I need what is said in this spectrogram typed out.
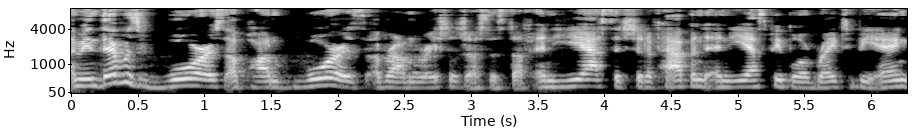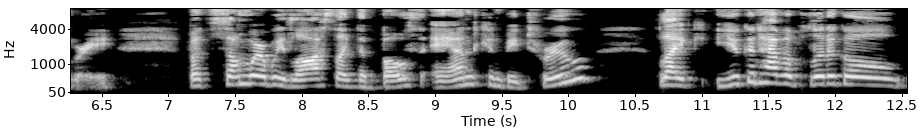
I mean, there was wars upon wars around the racial justice stuff. And yes, it should have happened. And yes, people are right to be angry. But somewhere we lost, like, the both and can be true. Like, you can have a political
